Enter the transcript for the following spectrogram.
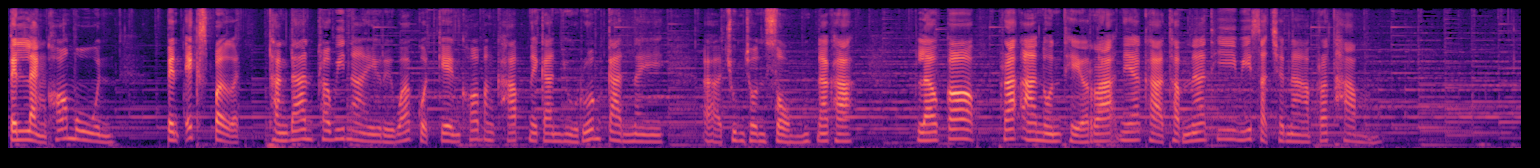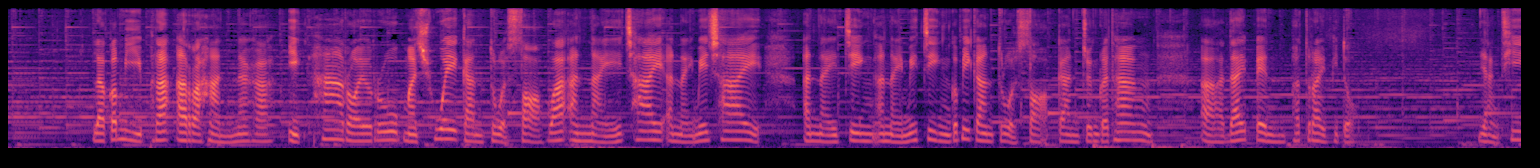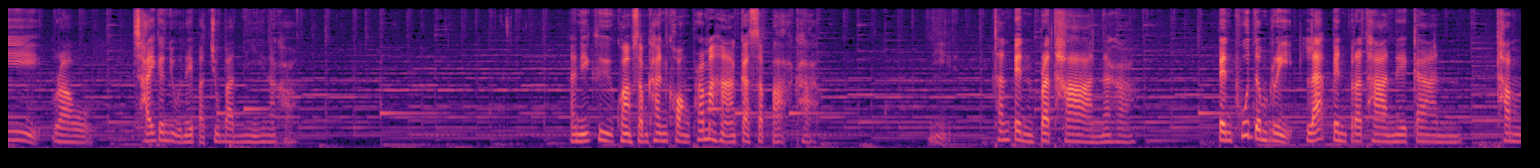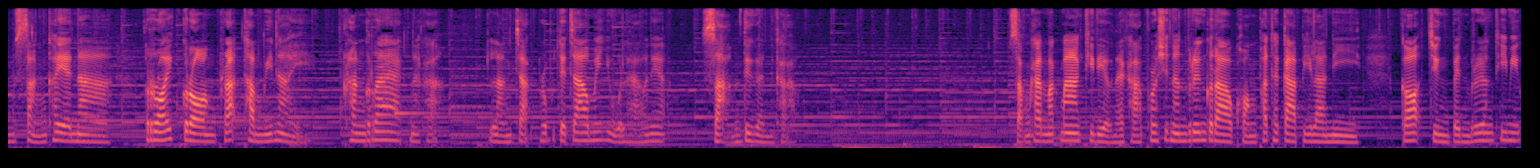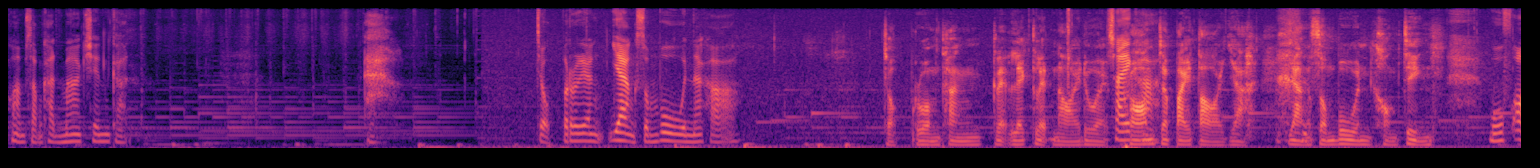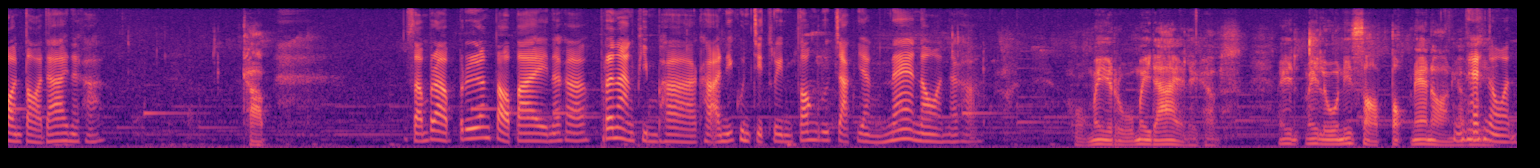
เป็นแหล่งข้อมูล เป็น expert ทางด้านพระวินัย หรือว่ากฎเกณฑ์ข้อบังคับในการอยู่ร่วมกันในชุมชนสงฆ์นะคะ แล้วก็พระอานนทเถระเนี่ยค่ะทำหน้าที่วิสัชนาพระธรรม แล้วก็มีพระอรหันต์นะคะ อีก 500 รูปมาช่วยกันตรวจสอบว่าอันไหนใช่ อันไหนไม่ใช่ อันไหนจริง อันไหนไม่จริง ก็มีการตรวจสอบกันจนกระทั่งได้เป็นพระไตรปิฎกอย่างที่เราใช้กันอยู่ในปัจจุบันนี้นะคะ อันนี้คือความสำคัญของพระมหากัสสปะค่ะ นี่ ท่านเป็นประธานนะคะ เป็นผู้ดำริและเป็นประธานในการ ทำสังคยนา ร้อยกรองพระธรรมวินัย ครั้งแรกนะคะ หลังจากพระพุทธเจ้าไม่อยู่แล้วเนี่ยสามเดือนค่ะสำคัญมาก ๆ ทีเดียวนะคะ เพราะฉะนั้นเรื่องราวของพัฒกาปีลานี ก็จึงเป็นเรื่องที่มีความสำคัญมากเช่นกัน จบเรื่องอย่างสมบูรณ์นะคะ จบรวมทั้งเกล็ดเล็กเกล็ดน้อยด้วยใช่ค่ะพร้อมจะไปต่ออย่างอย่างสมบูรณ์ของจริง move on ต่อได้นะคะ ครับสำหรับเรื่องต่อไปนะคะ พระนางพิมพาค่ะ อันนี้คุณจิตรินต้องรู้จักอย่างแน่นอนนะคะโหไม่รู้ไม่ได้เลยครับ ไม่ไม่รู้นี่สอบตกแน่นอนครับ แน่นอน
